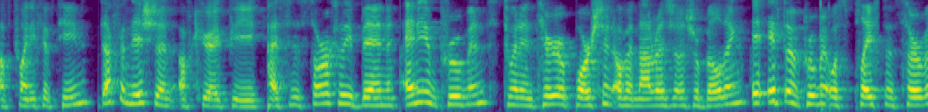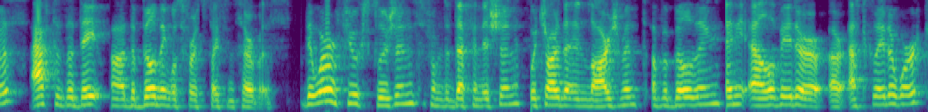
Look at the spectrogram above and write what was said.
of 2015. Definition of QIP has historically been any improvement to an interior portion of a non-residential building if the improvement was placed in service after the date uh, the building was first placed in service. There were a few exclusions from the definition, which are the enlargement of a building, any elevator or escalator work,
